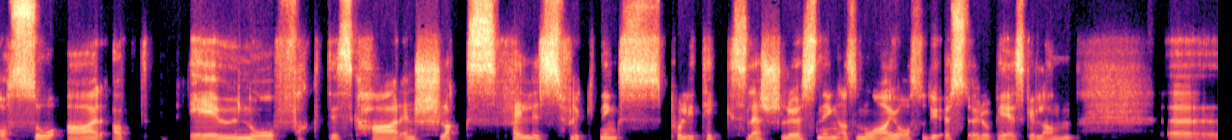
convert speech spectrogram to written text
også er at EU nå faktisk har en slags felles flyktningpolitikk slash løsning? Altså nå er jo også de østeuropeiske land uh,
